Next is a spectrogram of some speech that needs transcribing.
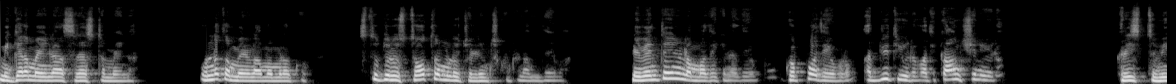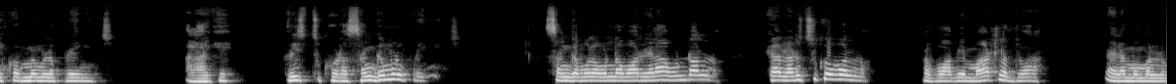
మీ ఘనమైన శ్రేష్టమైన ఉన్నతమైన నామమునకు స్థుతులు స్తోత్రములు చెల్లించుకుంటున్నాం దేవ. నీవెంతైనా నమ్మదగిన దేవుడు గొప్ప దేవుడు అద్వితీయుడు అతికాంక్షణీయుడు క్రీస్తు మీకు మిమ్మల్ని ప్రేమించి అలాగే క్రీస్తు కూడా సంఘమును ప్రేమించి సంఘములో ఉన్నవారు ఎలా ఉండాలనో ఎలా నడుచుకోవాలనో ప్రభు మీ మాటల ద్వారా ఆయన మమ్మల్ని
